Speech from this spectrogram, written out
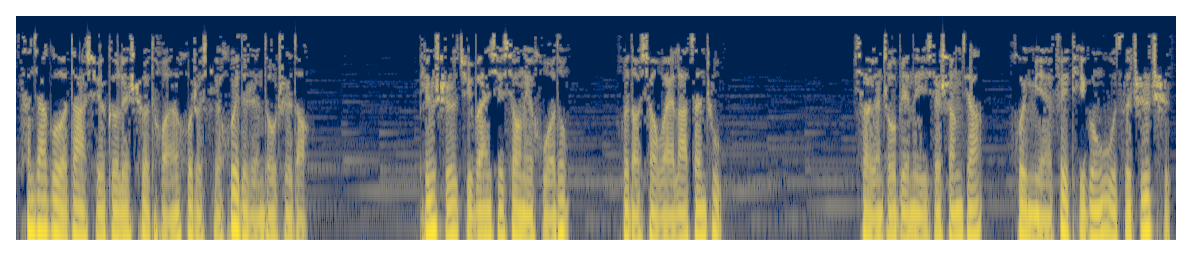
参加过大学各类社团或者协会的人都知道，平时举办一些校内活动，会到校外拉赞助。校园周边的一些商家会免费提供物资支持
